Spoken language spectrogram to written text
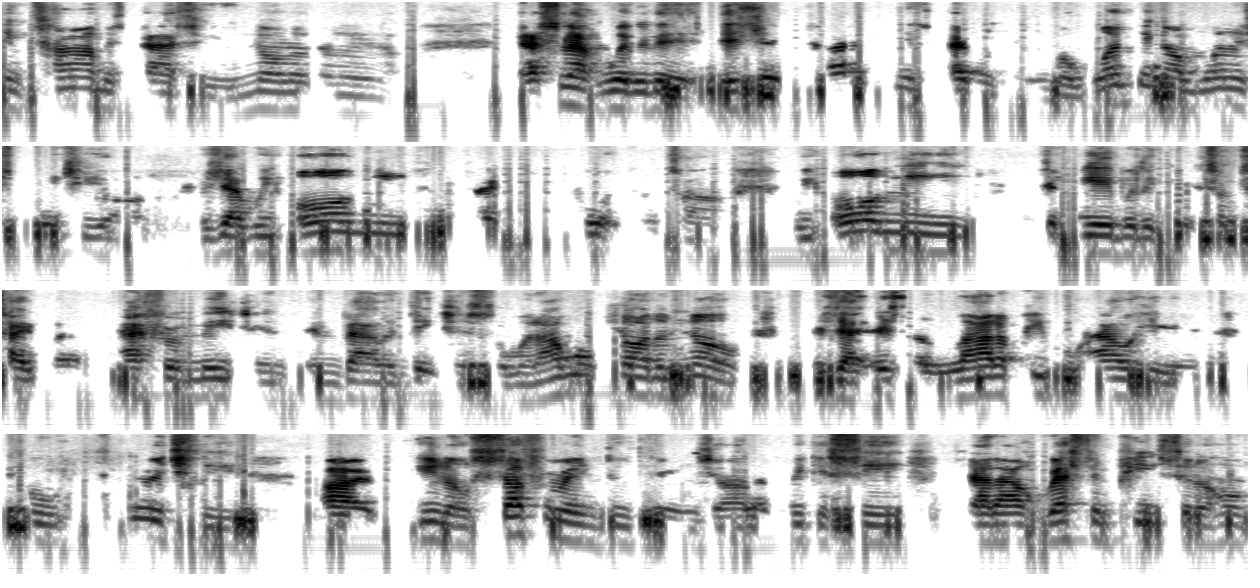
think time is passing you. No, no, no, no, no. That's not what it is. It's just time is everything. But one thing I want to say to y'all is that we all need some type of support sometimes. We all need to be able to get some type of affirmation and validation. So what I want y'all to know is that there's a lot of people out here who spiritually are, you know, suffering through things, y'all. Like we can see, shout out, rest in peace to the home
